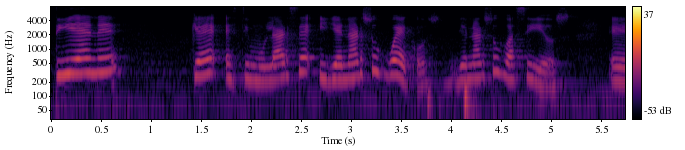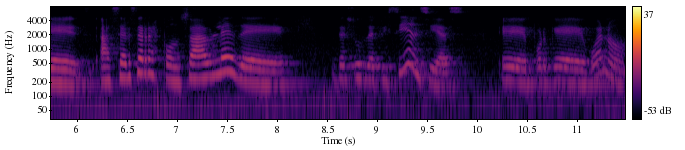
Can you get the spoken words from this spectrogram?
tiene que estimularse y llenar sus huecos, llenar sus vacíos, eh, hacerse responsable de, de sus deficiencias, eh, porque, bueno,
